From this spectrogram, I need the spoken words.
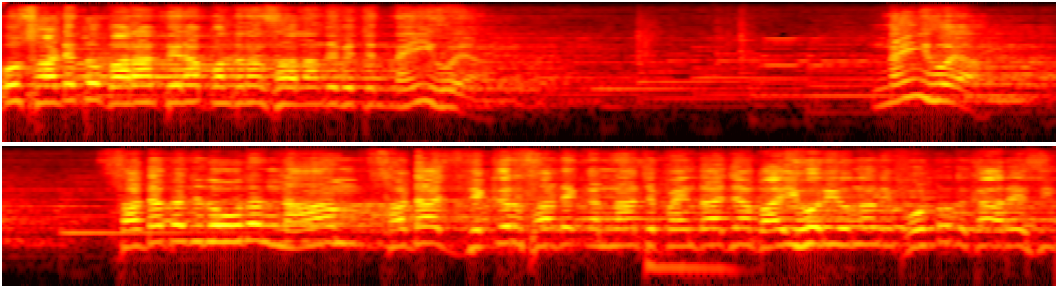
ਉਹ ਸਾਡੇ ਤੋਂ 12 13 15 ਸਾਲਾਂ ਦੇ ਵਿੱਚ ਨਹੀਂ ਹੋਇਆ। ਨਹੀਂ ਹੋਇਆ। ਸਾਡਾ ਤਾਂ ਜਦੋਂ ਉਹਦਾ ਨਾਮ, ਸਾਡਾ ਜ਼ਿਕਰ ਸਾਡੇ ਕੰਨਾਂ 'ਚ ਪੈਂਦਾ ਜਾਂ ਬਾਈ ਹੋਰੀ ਉਹਨਾਂ ਦੀ ਫੋਟੋ ਦਿਖਾ ਰਹੇ ਸੀ,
